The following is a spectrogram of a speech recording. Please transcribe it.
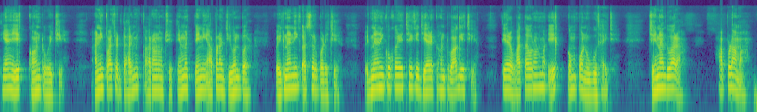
ત્યાં એક ઘંટ હોય છે. આની પાછળ ધાર્મિક કારણો છે તેમજ તેની આપણા જીવન પર વૈજ્ઞાનિક અસર પડે છે. વૈજ્ઞાનિકો કહે છે કે જ્યારે ઘંટ વાગે છે, ત્યારે વાતાવરણમાં એક કંપન ઊભું થાય છે, જેના દ્વારા આપણામાં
